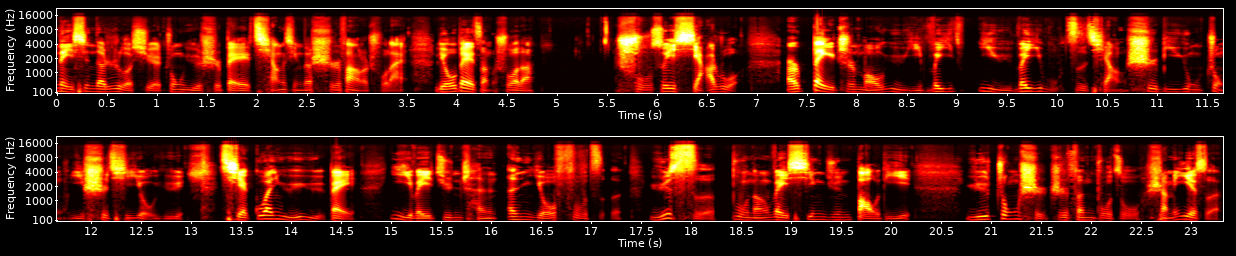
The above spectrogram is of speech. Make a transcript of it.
内心的热血，终于是被强行的释放了出来。刘备怎么说的？蜀虽狭弱。而备之谋欲以威，欲以威武自强，势必用众以示其有余。且关羽与备亦为君臣，恩犹父子，于死不能为兴军报敌。于中始之分不足，什么意思？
